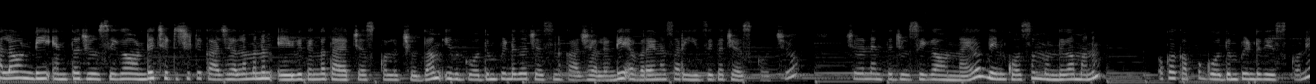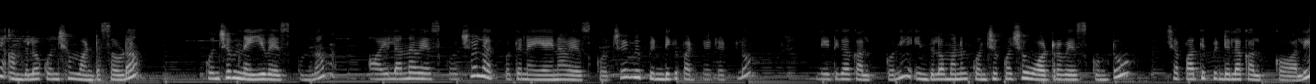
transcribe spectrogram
హలో అండి ఎంతో జ్యూసీగా ఉండే చిట్టి చిట్టి కాజాల మనం ఏ విధంగా తయారు చేసుకోవాలో చూద్దాం. ఇవి గోధుమ పిండితో చేసిన కాజాలండి. ఎవరైనా సరే ఈజీగా చేసుకోవచ్చు. చూడండి ఎంత జ్యూసీగా ఉన్నాయో. దీనికోసం ముందుగా మనం ఒక కప్పు గోధుమ పిండి తీసుకొని అందులో కొంచెం వంట సోడా కొంచెం నెయ్యి వేసుకుందాం. ఆయిల్ అన్నా వేసుకోవచ్చు లేకపోతే నెయ్యి అయినా వేసుకోవచ్చు. ఇవి పిండికి పట్టేటట్లు నీట్గా కలుపుకొని ఇందులో మనం కొంచెం కొంచెం వాటర్ వేసుకుంటూ చపాతీ పిండిలా కలుపుకోవాలి.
